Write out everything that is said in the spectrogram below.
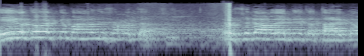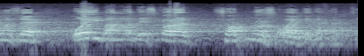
এইরকম একটা বাংলাদেশ আমরা চাচ্ছি। এবং সেটা আমাদের নেতা তারেক রহমান সাহেব ওই বাংলাদেশ করার স্বপ্ন সবাইকে দেখাচ্ছে।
